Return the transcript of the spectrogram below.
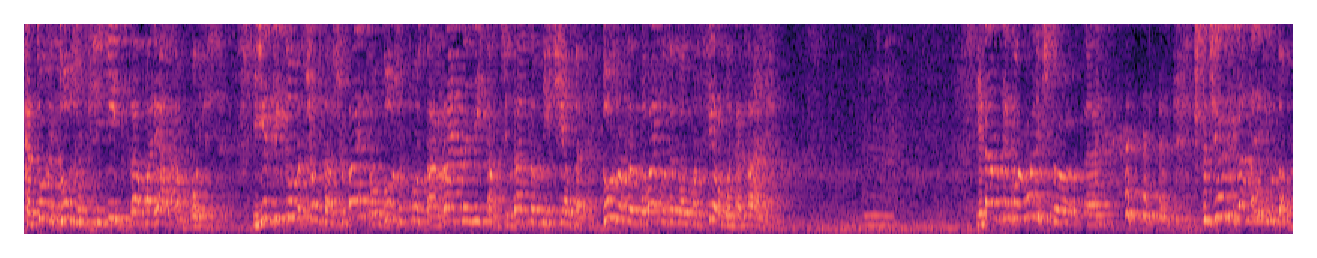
который должен следить за порядком в офисе. И если кто-то в чем-то ошибается, он должен просто орать на них, там, кидаться в них чем-то, должен создавать вот эту атмосферу наказания. И там такой ролик, что, э, что человек, когда, знаете, ну там,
